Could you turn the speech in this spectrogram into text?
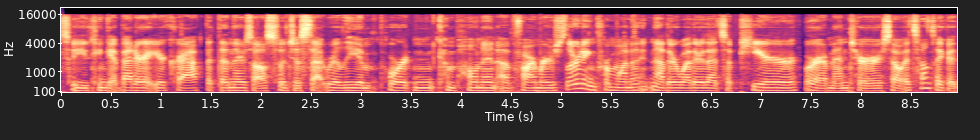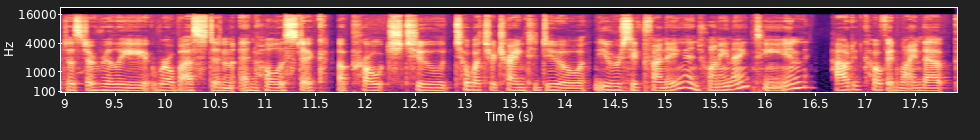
so you can get better at your craft, but then there's also just that really important component of farmers learning from one another, whether that's a peer or a mentor. So it sounds like a, just a really robust and, and holistic approach to to what you're trying to do. You received funding in 2019 how did COVID wind up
